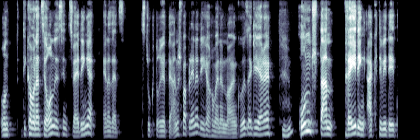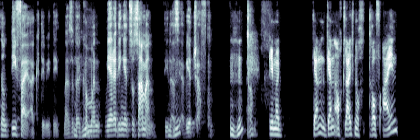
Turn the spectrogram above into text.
Und die Kombination, sind zwei Dinge. Einerseits strukturierte Ansparpläne, die ich auch in meinem neuen Kurs erkläre, mhm. und dann Trading-Aktivitäten und DeFi-Aktivitäten. Also da mhm. kommen mehrere Dinge zusammen, die das mhm. erwirtschaften. Mhm. Ja. Gehen wir gern, gern auch gleich noch drauf ein.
